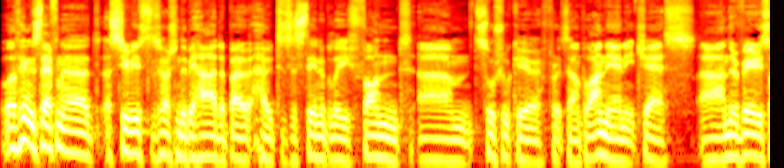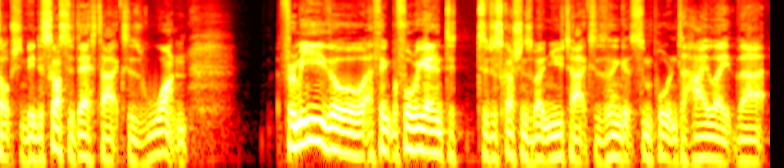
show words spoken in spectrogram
Well, I think there's definitely a, a, serious discussion to be had about how to sustainably fund um, social care, for example, and the NHS. Uh, and there are various options being discussed. The death tax is one. For me, though, I think before we get into discussions about new taxes, I think it's important to highlight that,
